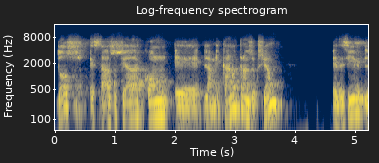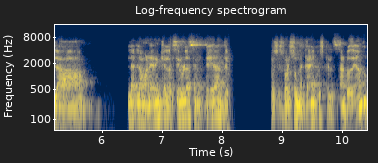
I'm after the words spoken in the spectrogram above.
dos, está asociada con eh, la mecanotransducción, es decir, la, la, la manera en que la célula se entera de los esfuerzos mecánicos que le están rodeando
